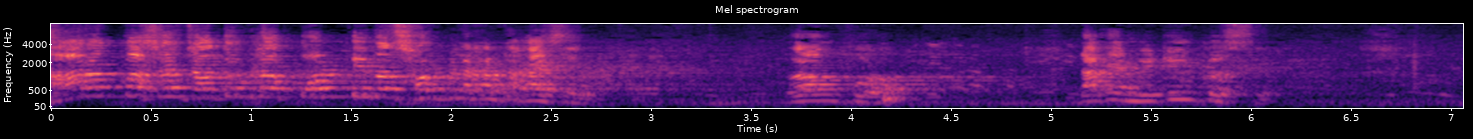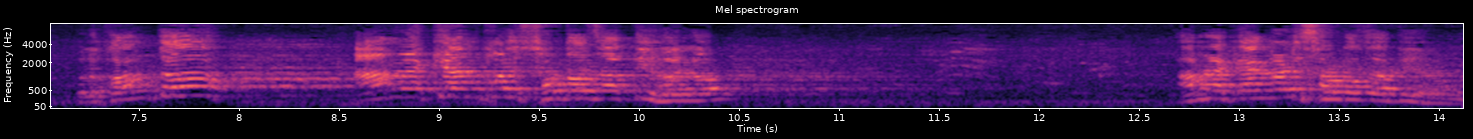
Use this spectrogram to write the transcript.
ভারতবর্ষের যতগুলো পণ্ডিত সবগুলো এখন ঢাকাইছে রংপুর ঢাকে মিটিং করছে। বলো কন্ত আমরা কেন করে ছোট জাতি হইল? আমরা কেন করে ছোট জাতি হইল?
